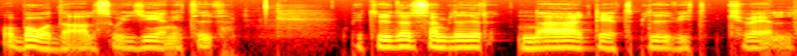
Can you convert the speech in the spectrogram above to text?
och båda alltså i genitiv. Betydelsen blir när det blivit kväll.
